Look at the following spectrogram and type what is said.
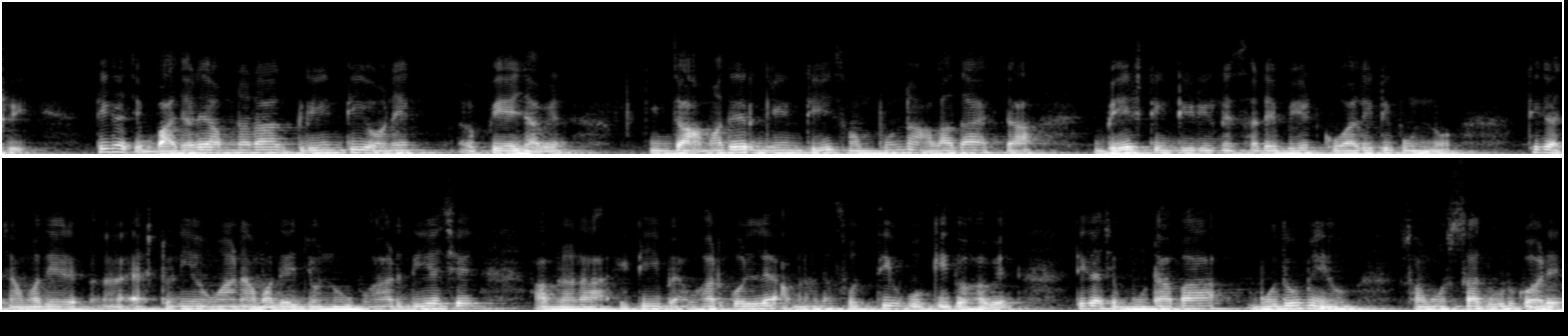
টি ঠিক আছে, বাজারে আপনারা গ্রিন টি অনেক পেয়ে যাবেন। কিন্তু আমাদের গ্রিন টি সম্পূর্ণ আলাদা একটা বেস্ট ইনগ্রিডিয়েন্টের সাথে বেস্ট কোয়ালিটিপূর্ণ ঠিক আছে? আমাদের অ্যাস্টোনিয়া ওয়ান আমাদের জন্য উপহার দিয়েছে। আপনারা এটি ব্যবহার করলে আপনারা সত্যিই উপকৃত হবেন। ঠিক আছে? মোটাপা মধুমেহ সমস্যা দূর করে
